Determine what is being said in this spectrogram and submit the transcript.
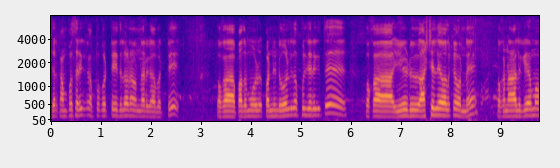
సరే కంపల్సరీగా కప్పు కొట్టే ఇదిలోనే ఉన్నారు కాబట్టి ఒక పదమూడు పన్నెండు వరల్డ్ కప్పులు జరిగితే ఒక ఏడు ఆస్ట్రేలియా వాళ్ళకే ఉన్నాయి. ఒక నాలుగేమో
